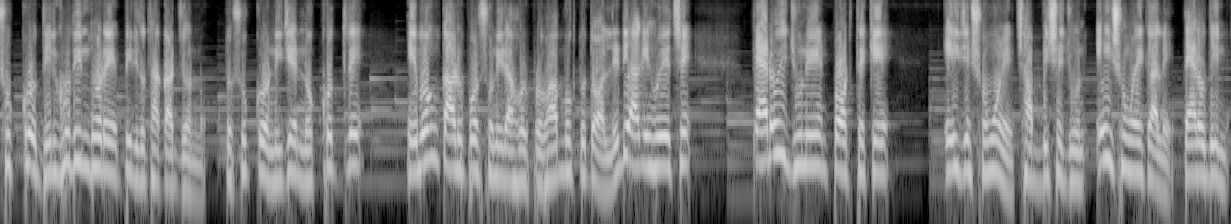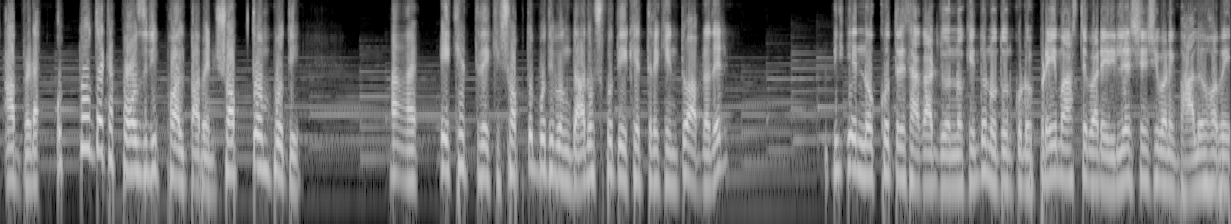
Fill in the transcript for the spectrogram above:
শুক্র দীর্ঘদিন ধরে পীড়িত থাকার জন্য। তো শুক্র নিজের নক্ষত্রে এবং তার উপর শনি রাহুর প্রভাবমুক্ত তো অলরেডি আগে হয়েছে। তেরোই জুনের পর থেকে এই যে সময়ে, ছাব্বিশে জুন, এই সময়কালে তেরো দিন আপনারা অত্যন্ত একটা পজিটিভ ফল পাবেন, সপ্তমপতি। এক্ষেত্রে সপ্তমপতি এবং দ্বাদশপতি এক্ষেত্রে কিন্তু আপনাদের নিজের নক্ষত্রে থাকার জন্য কিন্তু নতুন কোনো প্রেম আসতে পারে রিলেশনশিপ অনেক ভালো হবে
